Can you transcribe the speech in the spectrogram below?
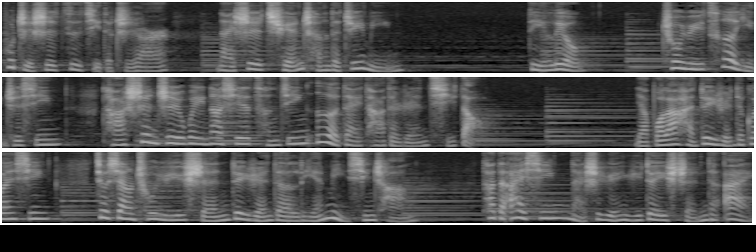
不只是自己的侄儿。乃是全城的居民。第六，出于恻隐之心，他甚至为那些曾经恶待他的人祈祷。亚伯拉罕对人的关心，就像出于神对人的怜悯心肠，他的爱心乃是源于对神的爱。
